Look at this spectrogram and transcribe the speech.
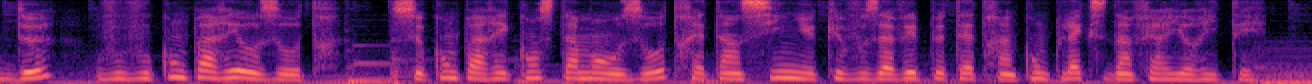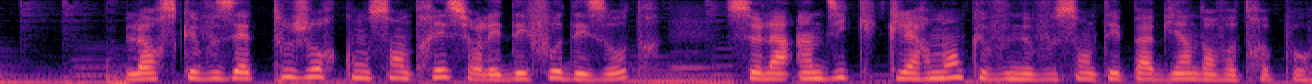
2. Vous vous comparez aux autres. Se comparer constamment aux autres est un signe que vous avez peut-être un complexe d'infériorité. Lorsque vous êtes toujours concentré sur les défauts des autres, cela indique clairement que vous ne vous sentez pas bien dans votre peau.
